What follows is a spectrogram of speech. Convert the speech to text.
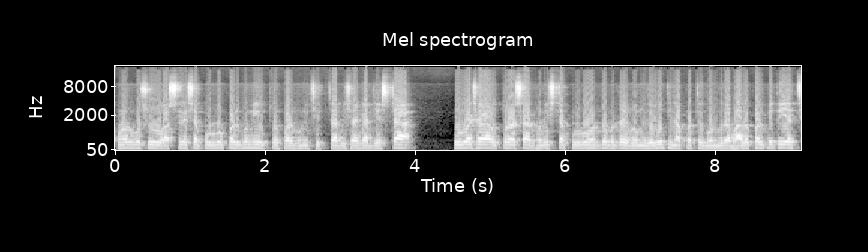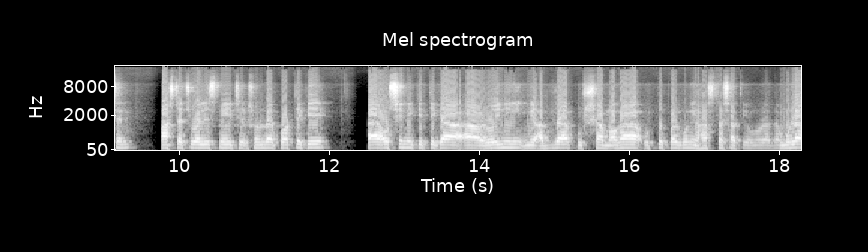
পুনর্বসু, অশ্লেষা, পূর্ব ফল্গুনি, উত্তর ফল্গুনি, চিত্রা বিশাখা জ্যেষ্ঠা পূর্বাষাঢ়া উত্তরাষাঢ়া ধনিষ্ঠা পূর্ব ভদ্রপদ এবং রেবতী নক্ষত্রের বন্ধুরা ভালো ফল পেতে যাচ্ছেন। পাঁচটা চুয়াল্লিশ মিনিট সন্ধ্যার পর থেকে অশ্বিনী, কৃত্তিকা রোহিণী, আদ্রা, পুষ্যা, মঘা, উত্তর ফল্গুনি, হস্তা, সাথী, অনুরাধা, মূলা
